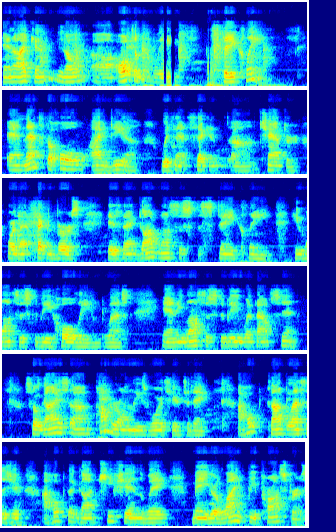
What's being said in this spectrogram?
and I can you know uh, ultimately stay clean. And that's the whole idea with that second uh, chapter or that second verse is that God wants us to stay clean. He wants us to be holy and blessed, and He wants us to be without sin. So, guys, uh, ponder on these words here today. I hope God blesses you. I hope that God keeps you in the way. May your life be prosperous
